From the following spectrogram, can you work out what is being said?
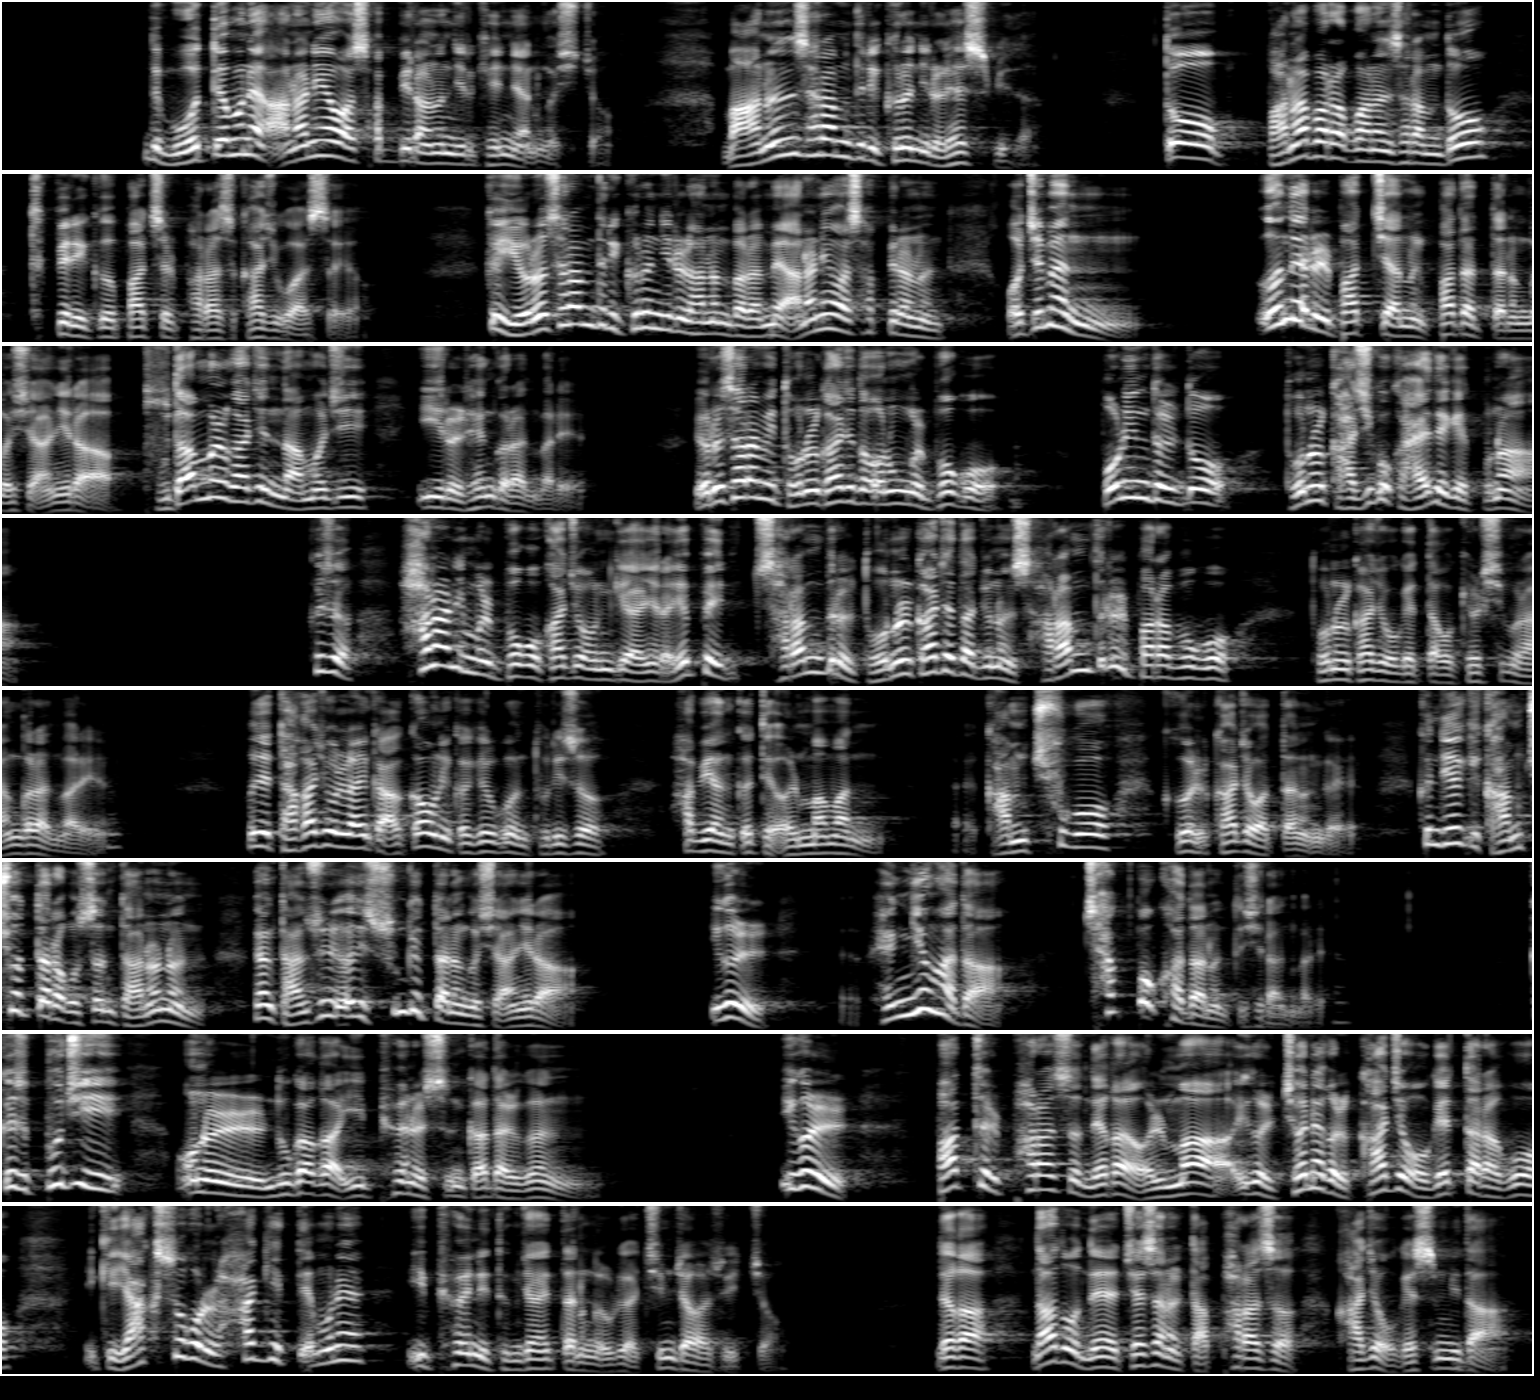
근데 무엇 때문에 아나니아와 삽비라는 이렇게 했냐는 것이죠. 많은 사람들이 그런 일을 했습니다. 또 바나바라고 하는 사람도 특별히 그 밭을 팔아서 가지고 왔어요. 그 여러 사람들이 그런 일을 하는 바람에 아나니아와 삽비라는 어쩌면 은혜를 받지 않은, 받았다는 것이 아니라 부담을 가진 나머지 이 일을 한 거란 말이에요. 여러 사람이 돈을 가져다 오는 걸 보고 본인들도 돈을 가지고 가야 되겠구나. 그래서 하나님을 보고 가져온 게 아니라 옆에 사람들을 돈을 가져다 주는 사람들을 바라보고 돈을 가져오겠다고 결심을 한 거란 말이에요. 근데 다 가져오려니까 아까우니까 결국은 둘이서 합의한 끝에 얼마만 감추고 그걸 가져왔다는 거예요. 근데 여기 감추었다라고 쓴 단어는 그냥 단순히 어디 숨겼다는 것이 아니라 이걸 횡령하다, 착복하다는 뜻이란 말이에요. 그래서 굳이 오늘 누가가 이 표현을 쓴 까닭은 이걸 밭을 팔아서 내가 얼마 이걸 전액을 가져오겠다라고 이렇게 약속을 하기 때문에 이 표현이 등장했다는 걸 우리가 짐작할 수 있죠. 내가 나도 내 재산을 다 팔아서 가져오겠습니다.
